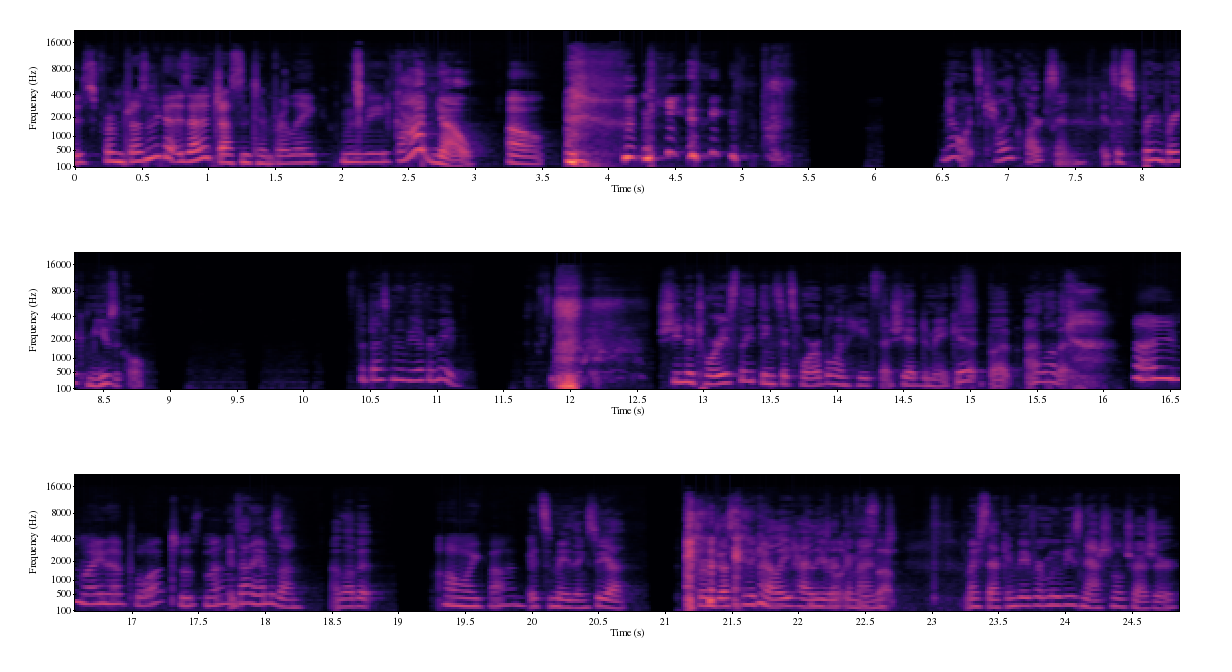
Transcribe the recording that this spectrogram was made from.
It's from Justin. Is that a Justin Timberlake movie? God no, Oh. no, it's Kelly Clarkson. It's a spring break musical. It's the best movie ever made. she notoriously thinks it's horrible and hates that she had to make it, but I love it. I might have to watch this now. It's on Amazon. I love it. Oh my god. It's amazing. So yeah, from Justin and Kelly, highly to recommend. My second favorite movie is National Treasure.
